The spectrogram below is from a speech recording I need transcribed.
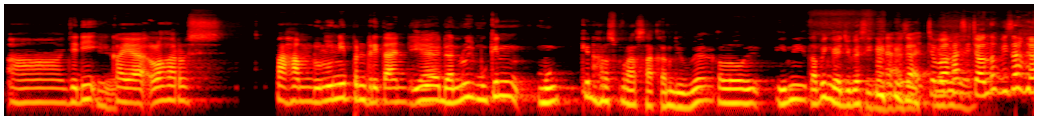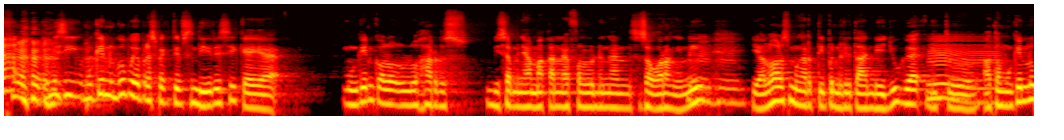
Ah, jadi kayak lo harus paham dulu nih penderitaan Iya dia. dan lu mungkin mungkin harus merasakan juga kalau ini tapi nggak juga sih. nggak juga sih, Enggak, coba nggak kasih juga. contoh bisa nggak? ini sih mungkin gue punya perspektif sendiri sih kayak mungkin kalau lu harus bisa menyamakan level lu dengan seseorang ini Mhm. ya lu harus mengerti penderitaan dia juga gitu Hmm. atau mungkin lu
